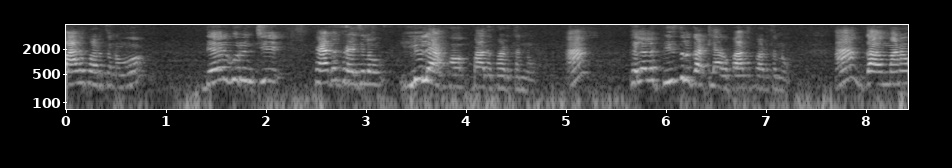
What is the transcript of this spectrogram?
బాధపడుతున్నామో దేని గురించి పేద ప్రజలు ఇల్లు లేక బాధపడుతున్నాం. పిల్లల ఫీజులు కట్టలేక బాధపడుతున్నాం. మనం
